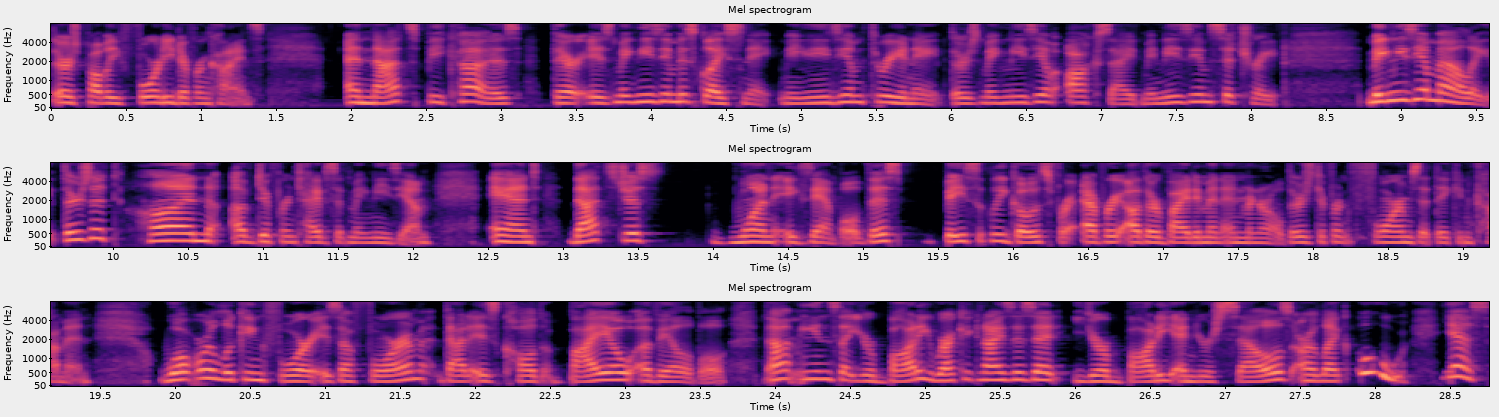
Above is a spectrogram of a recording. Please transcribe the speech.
There's probably 40 different kinds. And that's because there is magnesium bisglycinate, magnesium threonate, there's magnesium oxide, magnesium citrate, magnesium malate. There's a ton of different types of magnesium. And that's just one example. This basically goes for every other vitamin and mineral. There's different forms that they can come in. What we're looking for is a form that is called bioavailable. That means that your body recognizes it, your body and your cells are like, "Ooh, yes,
